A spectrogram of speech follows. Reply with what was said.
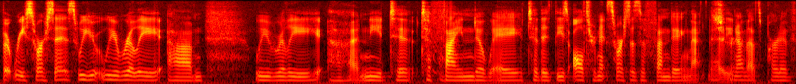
but resources, we we really um, we really uh, need to to find a way to the, these alternate sources of funding. That sure. you know that's part of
